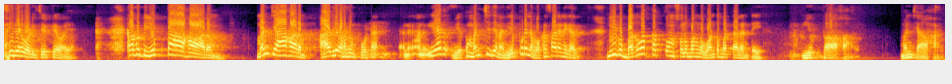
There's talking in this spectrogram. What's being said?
తినేవాడు చెప్పేవాయా? కాబట్టి యుక్తాహారం మంచి ఆహారం ఆదివారం పూట ఏదో ఒక మంచిది నాని ఎప్పుడైనా ఒకసారైనా కాదు. నీకు భగవతత్వం సులభంగా వంట పట్టాలంటే యుక్తాహారం మంచి ఆహారం.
